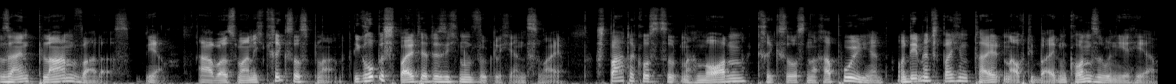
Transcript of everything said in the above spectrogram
Sein Plan war das, ja. Aber es war nicht Krixus Plan. Die Gruppe spaltete sich nun wirklich in zwei. Spartacus zog nach Norden, Crixus nach Apulien und dementsprechend teilten auch die beiden Konsuln ihr Heer.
